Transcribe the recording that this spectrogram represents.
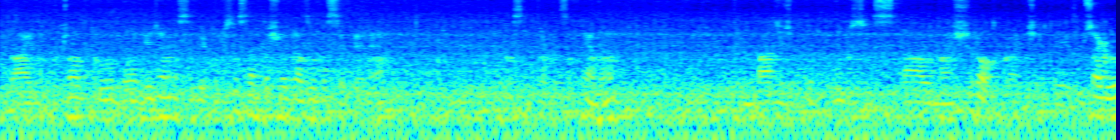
Tutaj na początku, bo jedziemy sobie Ursusem, to się od razu wysypie, nie? Tylko sobie trochę cofniemy. Tym bardziej, że ten Ursus stał na środku, a nie tutaj jest brzegu,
